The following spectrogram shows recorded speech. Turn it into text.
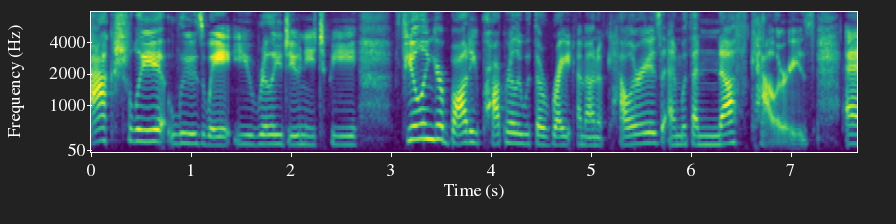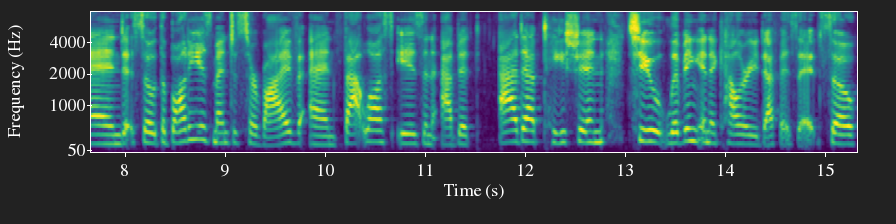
actually lose weight, you really do need to be fueling your body properly with the right amount of calories and with enough calories. And so, the body is meant to survive, and fat loss is an adapt adaptation to living in a calorie deficit. So,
